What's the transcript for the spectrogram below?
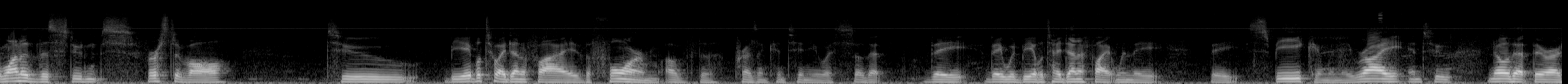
wanted the students, first of all, to be able to identify the form of the present continuous so that they, they would be able to identify it when they, they speak and when they write and to know that there are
